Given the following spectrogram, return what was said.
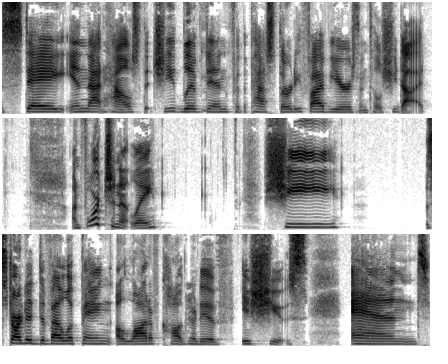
stay in that house that she lived in for the past 35 years until she died. Unfortunately, she started developing a lot of cognitive issues and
